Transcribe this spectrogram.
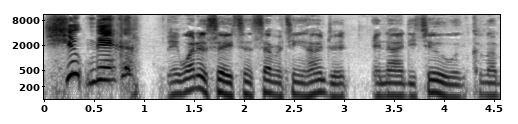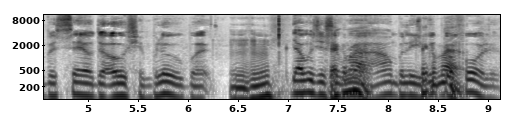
Shoot nigga. They want to say since 1700 in '92 when Columbus sailed the ocean blue, but Mm-hmm. that was just Check a rhyme. I don't believe it. Check it before this.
